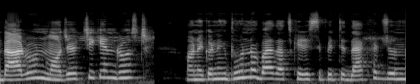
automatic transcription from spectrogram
দারুণ মজার চিকেন রোস্ট। অনেক অনেক ধন্যবাদ আজকের রেসিপিটি দেখার জন্য।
